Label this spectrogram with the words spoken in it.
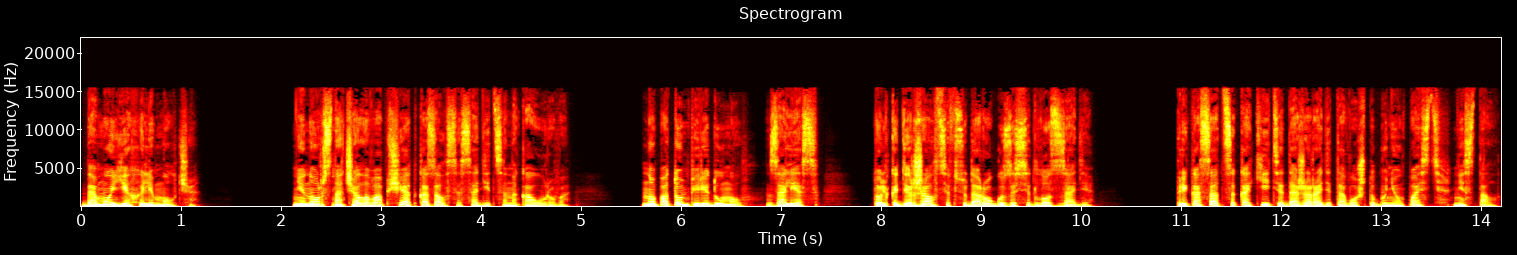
Домой ехали молча. Нинор сначала вообще отказался садиться на Каурова, но потом передумал, залез, только держался всю дорогу за седло сзади. Прикасаться к Аките даже ради того, чтобы не упасть, не стал.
